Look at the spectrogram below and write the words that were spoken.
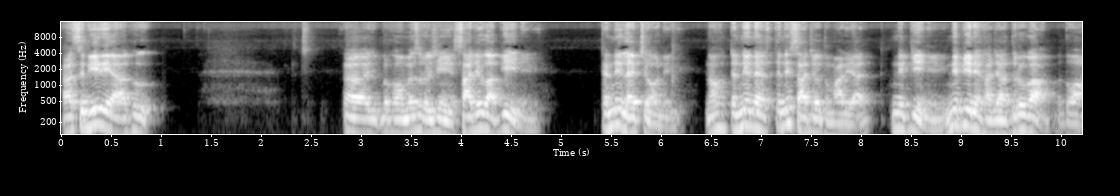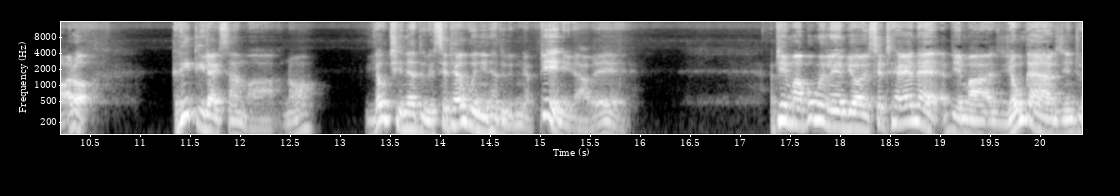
အဲစစ်ပြေးတွေကအခုအဲဘယ်ခေါ်မလဲဆိုလို့ရှိရင်စာချုပ်ကပြည့်နေပြီတစ်နှစ်လည်းကြော်နေပြီနော်တစ်နှစ်နဲ့တစ်နှစ်စာချုပ်သမားတွေကနှစ်ပြည့်နေပြီနှစ်ပြည့်တဲ့ခါကျတော့သူတို့ကမသွားအဲ့တော့ဂရိတီလိုက်စမ်းပါနော်လှုပ်ချင်တဲ့သူတွေစစ်ထဲဝင်နေတဲ့သူတွေမြပြည့်နေတာပဲ အပြင်မှာပုံမှန်လင်းပြောရင်စစ်ထဲနဲ့အပြင်မှာရုံးကန်ရခြင်းတူ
